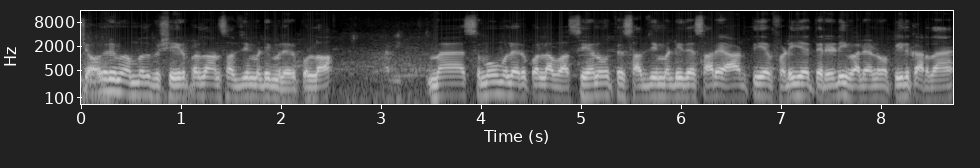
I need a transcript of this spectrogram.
ਚੌਧਰੀ ਮੁਹੰਮਦ ਬਸ਼ੀਰ ਪ੍ਰਧਾਨ ਸਬਜ਼ੀ ਮੰਡੀ ਮਲੇਰਕੋਲਾ। ਮੈਂ ਸਮੂਹ ਮਲੇਰਕੋਲਾ ਵਾਸੀਆਂ ਨੂੰ ਤੇ ਸਬਜ਼ੀ ਮੰਡੀ ਦੇ ਸਾਰੇ ਆੜਤੀਏ ਫੜੀਏ ਤੇ ਰੇੜੀ ਵਾਲਿਆਂ ਨੂੰ ਅਪੀਲ ਕਰਦਾ ਹਾਂ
